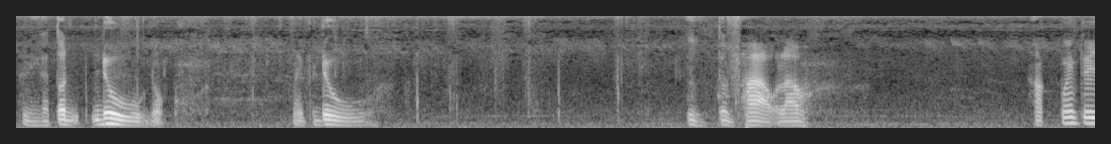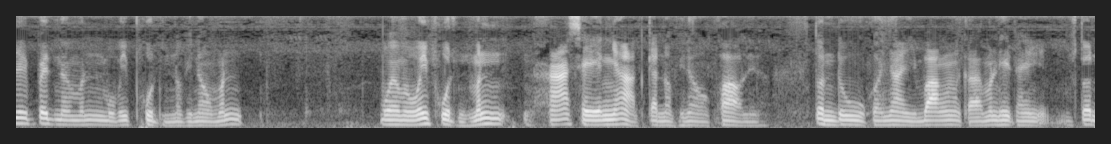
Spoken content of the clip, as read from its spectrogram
อันนี้ก็ต้นดูเนาะไม่ประดูต้นพร้าเรา หักไม่ตัวใหญ่เป็นนะมันบ่มีผุ่นเนาะพี่น้องมันบ่มันบ่มีผุ่นมันหาแสงญาติกันเนาะพี่น้องพร้าวนี่นะต้นดูก็ใหญ่บังก็มันเฮ็ดให้ต้น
